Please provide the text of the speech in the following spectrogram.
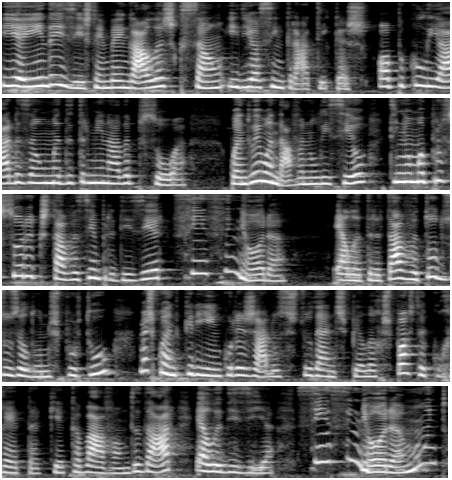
E ainda existem bengalas que são idiosincráticas ou peculiares a uma determinada pessoa. Quando eu andava no liceu, tinha uma professora que estava sempre a dizer sim, senhora. Ela tratava todos os alunos por tu, mas quando queria encorajar os estudantes pela resposta correta que acabavam de dar, ela dizia sim, senhora, muito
